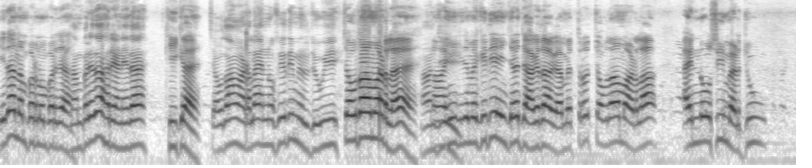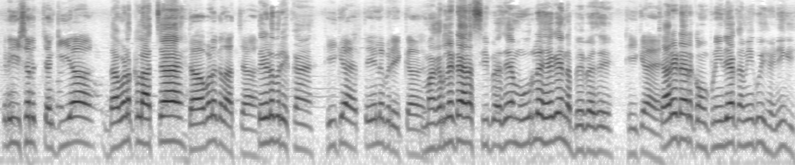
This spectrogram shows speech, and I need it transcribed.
ਇਹਦਾ ਨੰਬਰ ਨੰਬਰ ਜਾ ਨੰਬਰ ਇਹਦਾ ਹਰਿਆਣੇ ਦਾ ਹੈ। ਠੀਕ ਹੈ। 14 ਮਾਡਲ ਹੈ ਐਨਓਸੀ ਇਹਦੀ ਮਿਲ ਜੂਗੀ। 14 ਮਾਡਲ ਹੈ। ਹਾਂਜੀ। ਤਾਂ ਹੀ ਜਿਵੇਂ ਕਿ ਇਹਦੀ ਇੰਜਨ ਜਾਗਦਾ ਹੈਗਾ ਮਿੱਤਰੋ 14 ਮਾਡਲ ਆ ਐਨਓਸੀ ਮਿਲ ਜੂ। ਕੰਡੀਸ਼ਨ ਚੰਗੀ ਆ। ਡਬਲ ਕਲਚ ਹੈ। ਡਬਲ ਕਲਾਚਾ ਤੇਲ ਬ੍ਰੇਕਾਂ ਹੈ। ਠੀਕ ਹੈ ਤੇਲ ਬ੍ਰੇਕਾਂ ਮਗਰਲੇ ਟਾਇਰ 80 ਪੈਸੇ ਆ ਮੂਰਲੇ ਹੈਗੇ 90 ਪੈਸੇ। ਠੀਕ ਹੈ। ਚਾਰੇ ਟਾਇਰ ਕੰਪਨੀ ਦੇ ਆ ਕਮੀ ਕੋਈ ਹੈ ਨਹੀਂਗੀ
